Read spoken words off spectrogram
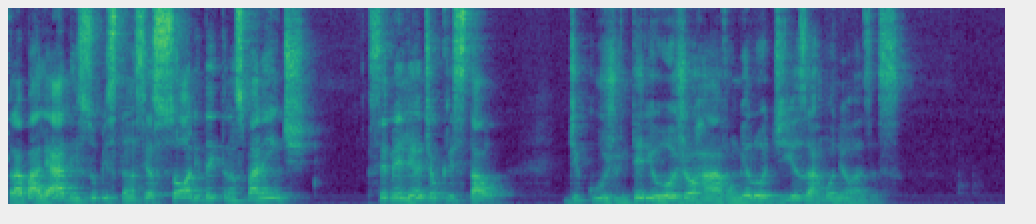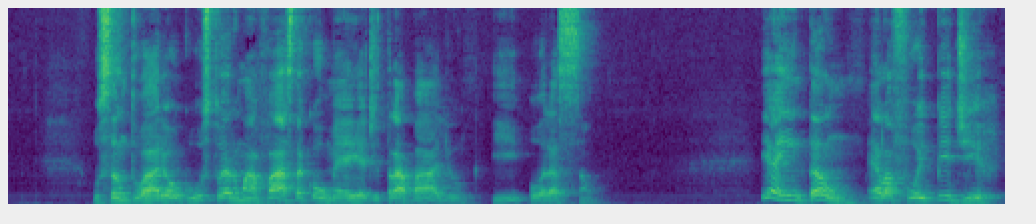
trabalhada em substância sólida e transparente, semelhante ao cristal de cujo interior jorravam melodias harmoniosas. O santuário augusto era uma vasta colmeia de trabalho e oração. E aí então ela foi pedir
